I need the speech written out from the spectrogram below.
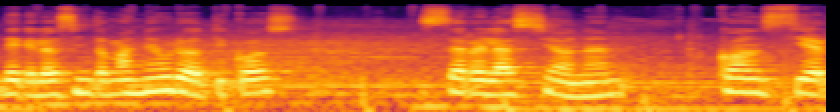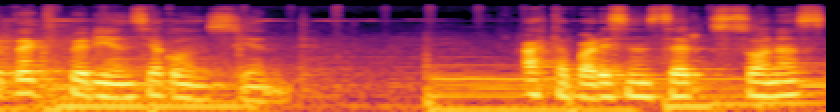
de que los síntomas neuróticos se relacionan con cierta experiencia consciente. Hasta parecen ser zonas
